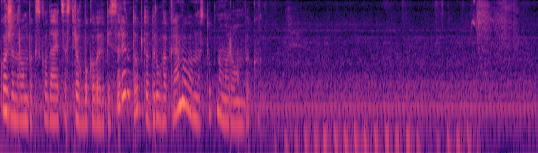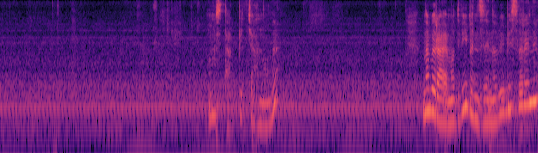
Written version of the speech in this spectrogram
Кожен ромбик складається з трьох бокових бісерин, тобто друга кремова в наступному ромбику. підтягнули. Набираємо дві бензинові бісерини,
